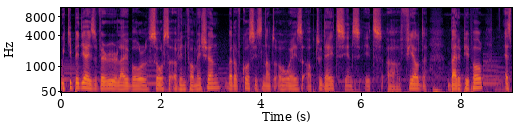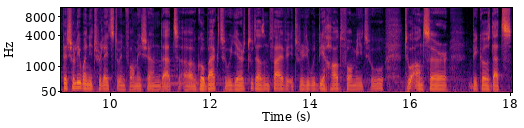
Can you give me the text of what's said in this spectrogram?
Wikipedia is a very reliable source of information, but of course it's not always up to date since it's uh, filled by the people. especially when it relates to information that uh, go back to year 2005 it really would be hard for me to to answer because that's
